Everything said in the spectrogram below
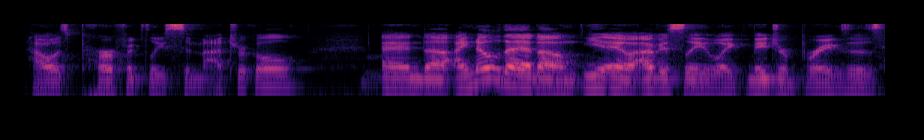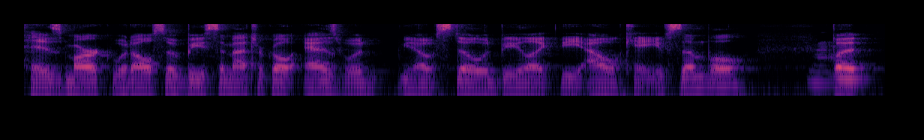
how it's perfectly symmetrical. And uh, I know that um, you know, obviously, like Major Briggs's his mark would also be symmetrical, as would you know, still would be like the owl cave symbol. But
